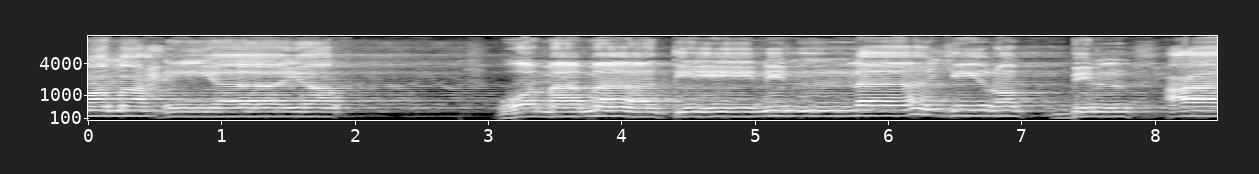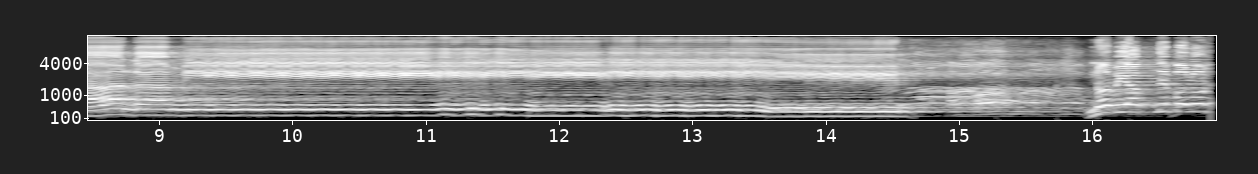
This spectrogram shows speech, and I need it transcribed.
ومحياي ومماتي لله رب আলামিন। নবী, আপনি বলুন,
